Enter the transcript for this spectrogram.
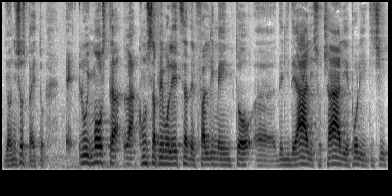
di ogni sospetto, eh, lui mostra la consapevolezza del fallimento eh, degli ideali sociali e politici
